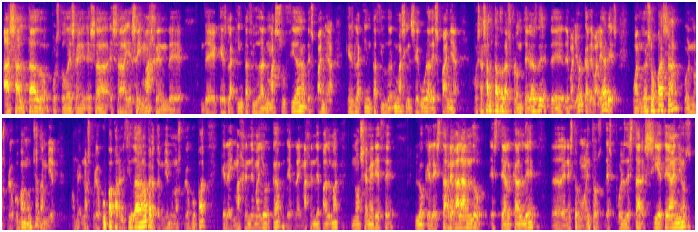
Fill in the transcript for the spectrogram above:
ha saltado pues toda esa, esa, esa, esa imagen de, de que es la quinta ciudad más sucia de España, que es la quinta ciudad más insegura de España, pues ha saltado las fronteras de, Mallorca, de Baleares. Cuando eso pasa, pues nos preocupa mucho también. Hombre, nos preocupa para el ciudadano, pero también nos preocupa que la imagen de Mallorca, de la imagen de Palma, no se merece lo que le está regalando este alcalde eh, en estos momentos, después de estar siete años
